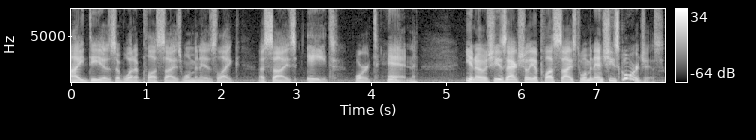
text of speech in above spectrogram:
ideas of what a plus-sized woman is like a size 8 or 10. You know, she's actually a plus-sized woman and she's gorgeous.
